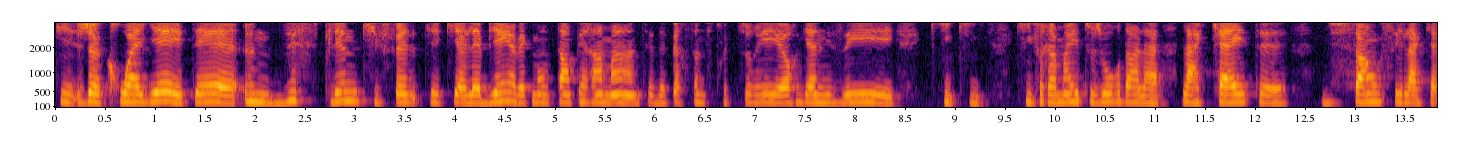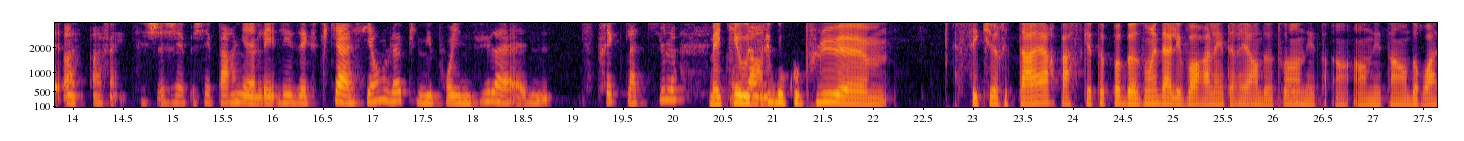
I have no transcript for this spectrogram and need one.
qui, je croyais, était une discipline qui, fait, qui, allait bien avec mon tempérament, tu sais, de personne structurée, organisée, qui, qui, qui vraiment est toujours dans la, la quête euh, du sens et la. Enfin, j'épargne les, les, explications, là, puis mes points de vue là, stricts là-dessus. Là. Mais qui est aussi beaucoup plus. Euh, sécuritaire parce que tu n'as pas besoin d'aller voir à l'intérieur de toi en étant, en, étant droit,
